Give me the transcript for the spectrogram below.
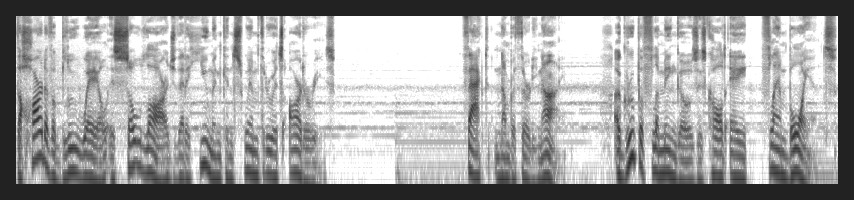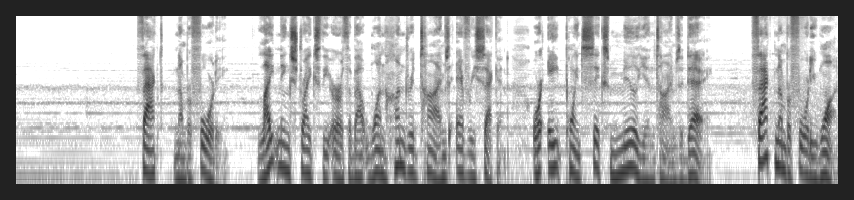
The heart of a blue whale is so large that a human can swim through its arteries. Fact number 39. A group of flamingos is called a flamboyance. Fact number 40. Lightning strikes the Earth about 100 times every second, or 8.6 million times a day. Fact number 41.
